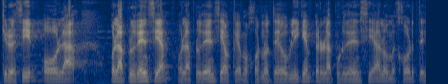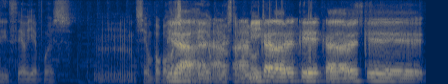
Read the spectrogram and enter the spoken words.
Quiero decir, o la, o la prudencia, o la prudencia, aunque a lo mejor no te obliguen, pero la prudencia a lo mejor te dice, oye, pues. mm, sé un poco más Mira, a, con esto. a mí cada vez que, cada vez que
